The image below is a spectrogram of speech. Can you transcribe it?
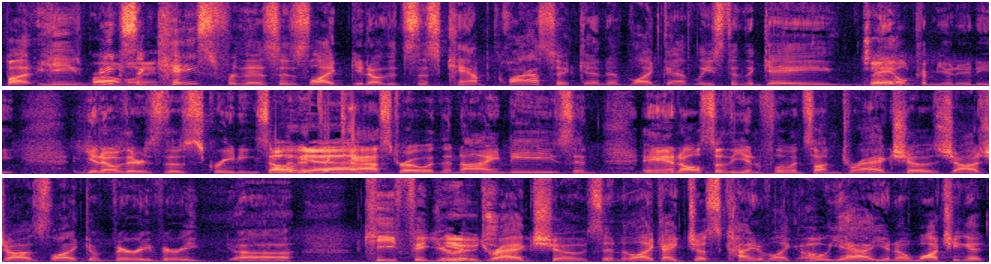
but he makes Probably. the case for this is like you know it's this camp classic, and it, like at least in the gay Sure. male community, you know there's those screenings of Oh, it at yeah. the Castro in the '90s, and and also the influence on drag shows. Zsa Zsa's like a very very uh, key figure in drag shows, and like I just kind of like oh yeah, you know watching it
